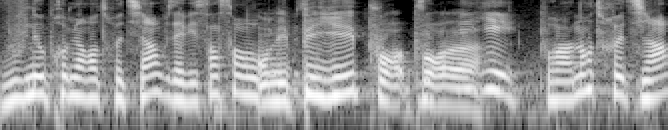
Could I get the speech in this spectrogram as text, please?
Vous venez au premier entretien, vous avez 500 euros. On est payé pour... pour payé pour un entretien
